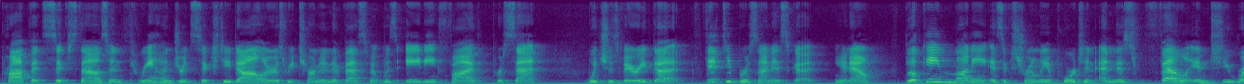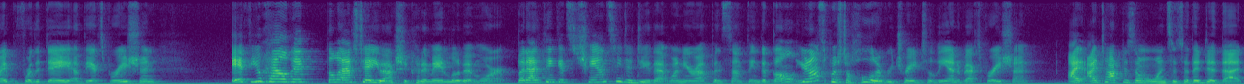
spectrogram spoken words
Profit $6,360. Return on investment was 85%, which is very good. 50% is good, you know? Booking money is extremely important, and this fell into right before the day of the expiration. If you held it the last day, you actually could have made a little bit more. But I think it's chancy to do that when you're up in something. The goal, you're not supposed to hold every trade till the end of expiration. I, I talked to someone once that said they did that.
